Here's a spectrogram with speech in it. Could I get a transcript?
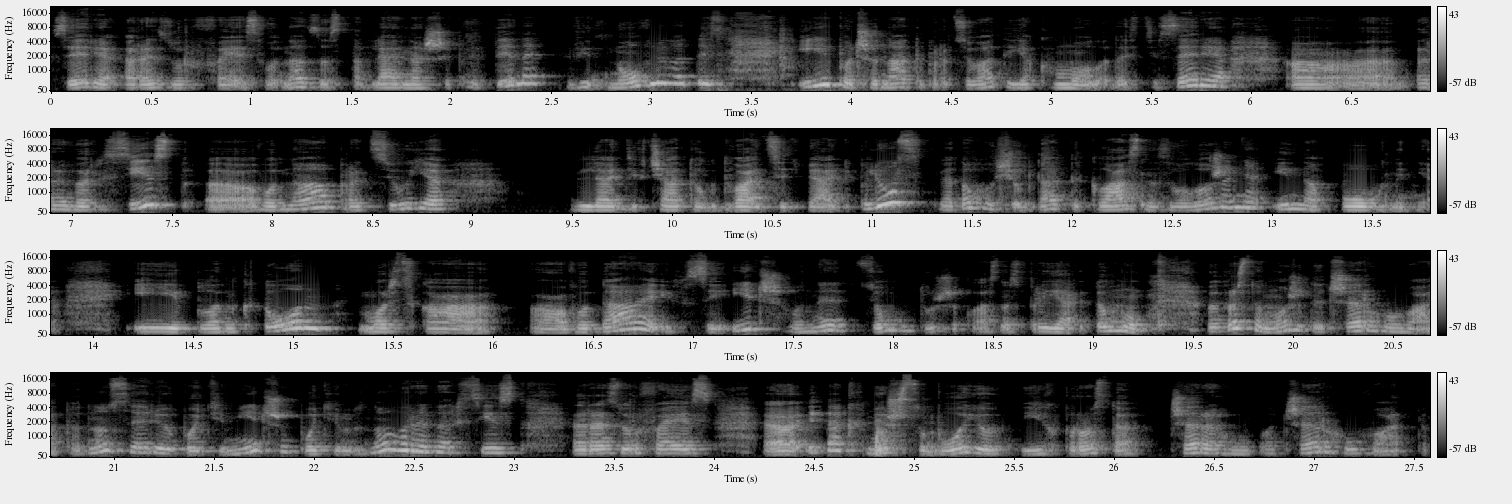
серія Resurface. Вона заставляє наші клітини відновлюватись і починати працювати як в молодості. Серія Reversist, вона працює для дівчаток 25 для того, щоб дати класне зволоження і наповнення. І планктон, морська вода і все інше, вони цьому дуже класно сприяють. Тому ви просто можете чергувати одну серію, потім іншу, потім знову реверсіст, резурфейс, і так між собою їх просто чергувати.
